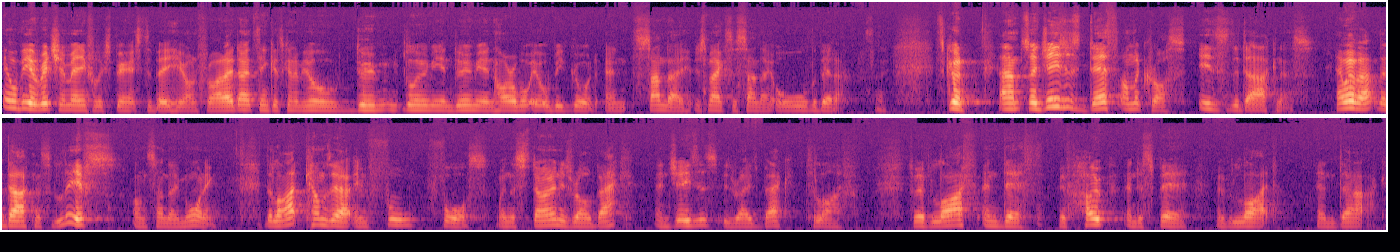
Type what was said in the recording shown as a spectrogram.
it will be a rich and meaningful experience to be here on Friday. I don't think it's going to be all doom, gloomy and doomy and horrible. It will be good. And Sunday just makes the Sunday all the better. So, it's good. Um, so Jesus' death on the cross is the darkness. However, the darkness lifts on Sunday morning. The light comes out in full force when the stone is rolled back and Jesus is raised back to life. So we have life and death, we have hope and despair, we have light and dark.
